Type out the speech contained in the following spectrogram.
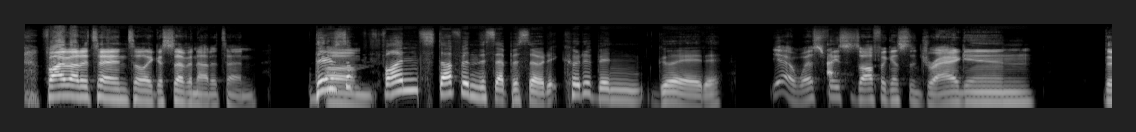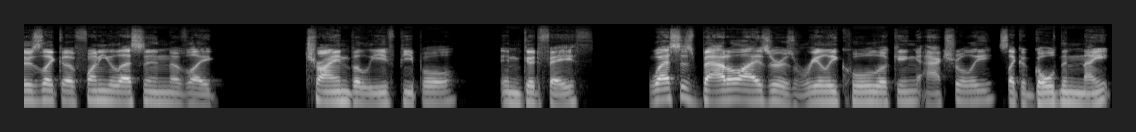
Five out of ten to like a seven out of ten. There's some Um, fun stuff in this episode. It could have been good. Yeah, Wes faces off against the dragon. There's like a funny lesson of like try and believe people in good faith. Wes's battleizer is really cool looking, actually. It's like a golden knight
